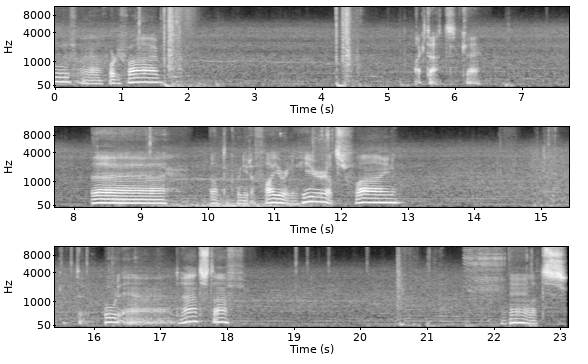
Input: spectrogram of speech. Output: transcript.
roof. Uh, 45. Like that, okay. Uh, I don't think we need a fire in here, that's fine. Wood and that stuff. Okay, let's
